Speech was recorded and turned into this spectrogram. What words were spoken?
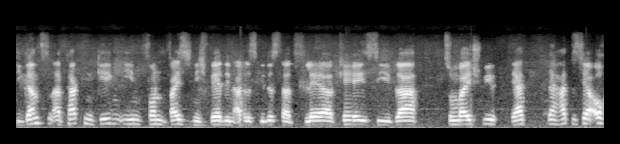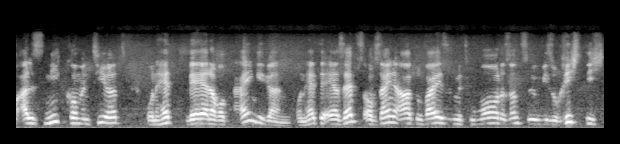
die ganzen Attacken gegen ihn von, weiß ich nicht, wer den alles gedisst hat, Flair, Casey, bla, zum Beispiel, der hat, der hat es ja auch alles nie kommentiert und hätte, wäre er darauf eingegangen und hätte er selbst auf seine Art und Weise mit Humor oder sonst irgendwie so richtig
